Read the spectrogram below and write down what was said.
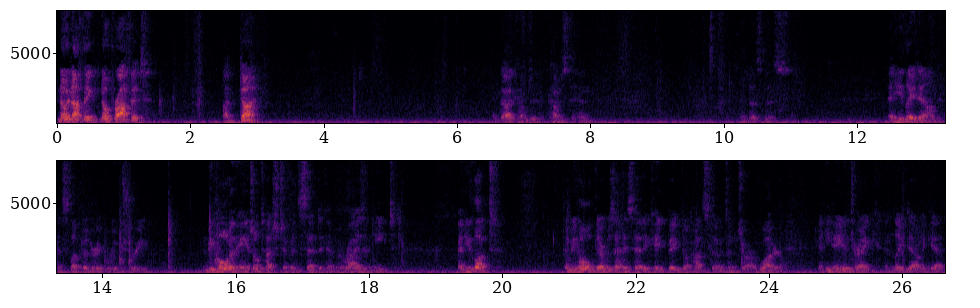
no nothing, no profit, I'm done. And God come to, comes to him and does this. And he lay down and slept under a broom tree. And behold, an angel touched him and said to him, Arise and eat. And he looked, and behold, there was at his head a cake baked on hot stones and a jar of water. And he ate and drank and lay down again.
